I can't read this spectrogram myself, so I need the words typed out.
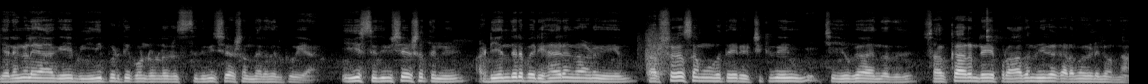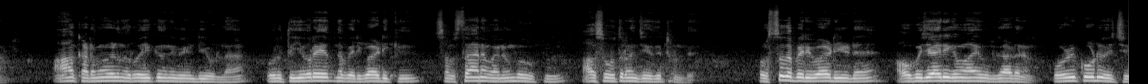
ജനങ്ങളെ ആകെ ഭീതിപ്പെടുത്തിക്കൊണ്ടുള്ള ഒരു സ്ഥിതിവിശേഷം നിലനിൽക്കുകയാണ്. ഈ സ്ഥിതിവിശേഷത്തിന് അടിയന്തര പരിഹാരം കാണുകയും കർഷക സമൂഹത്തെ രക്ഷിക്കുകയും ചെയ്യുക എന്നത് സർക്കാരിന്റെ പ്രാഥമിക കടമകളിലൊന്നാണ് ആ കടമകൾ നിർവഹിക്കുന്നതിന് വേണ്ടിയുള്ള ഒരു തീവ്രയത്ന പരിപാടിക്ക് സംസ്ഥാന വനം വകുപ്പ് ആസൂത്രണം ചെയ്തിട്ടുണ്ട്. പ്രസ്തുത പരിപാടിയുടെ ഔപചാരികമായ ഉദ്ഘാടനം കോഴിക്കോട് വെച്ച്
